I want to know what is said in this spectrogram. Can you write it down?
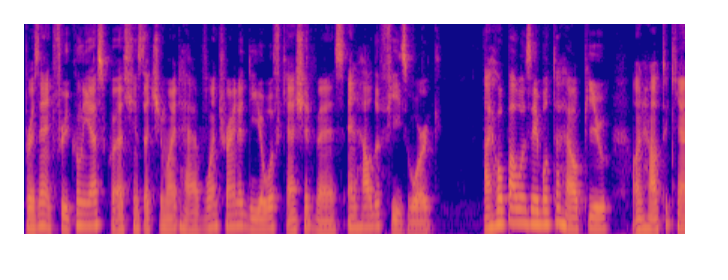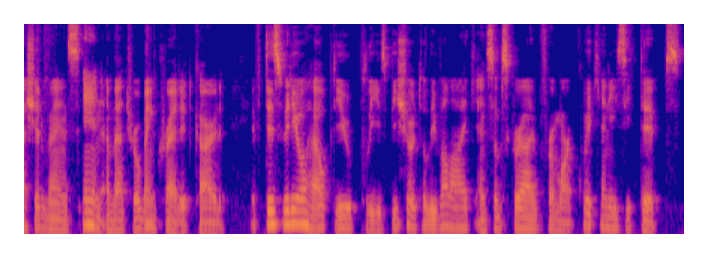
present frequently asked questions that you might have when trying to deal with cash advance and how the fees work. I hope I was able to help you on how to cash advance in a Metrobank credit card. If this video helped you, please be sure to leave a like and subscribe for more quick and easy tips.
